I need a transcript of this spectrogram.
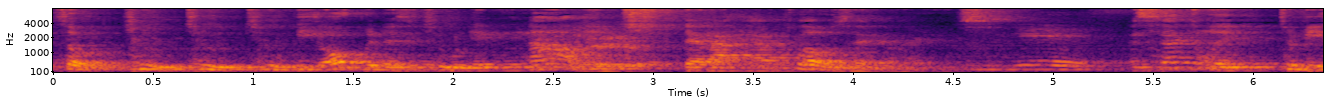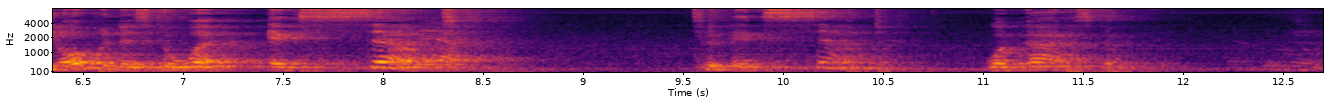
so to, to, to be open is to acknowledge that I have closed areas. Yes. And secondly, to be open is to what? Accept, to accept what God is doing. Mm-hmm.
